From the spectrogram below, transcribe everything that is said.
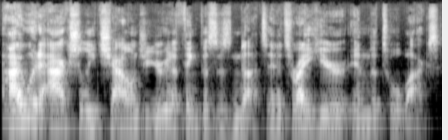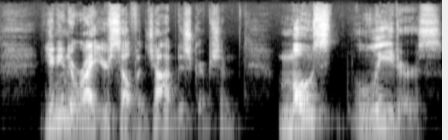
I would actually challenge you. You're going to think this is nuts, and it's right here in the toolbox. You need to write yourself a job description. Most leaders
